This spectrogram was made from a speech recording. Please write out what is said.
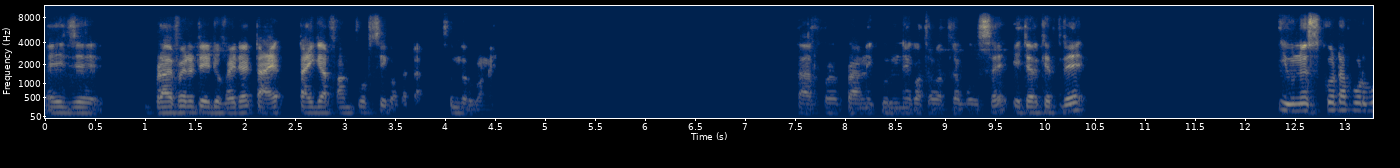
এই যে ব্রাইফাইডেট এডুফাইডেট টাইগার ফার্ম পড়ছি কথাটা, সুন্দরবনে। তারপরে প্রাণীকুল নিয়ে কথাবার্তা বলছে। এটার ক্ষেত্রে ইউনেস্কোটা পড়ব,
